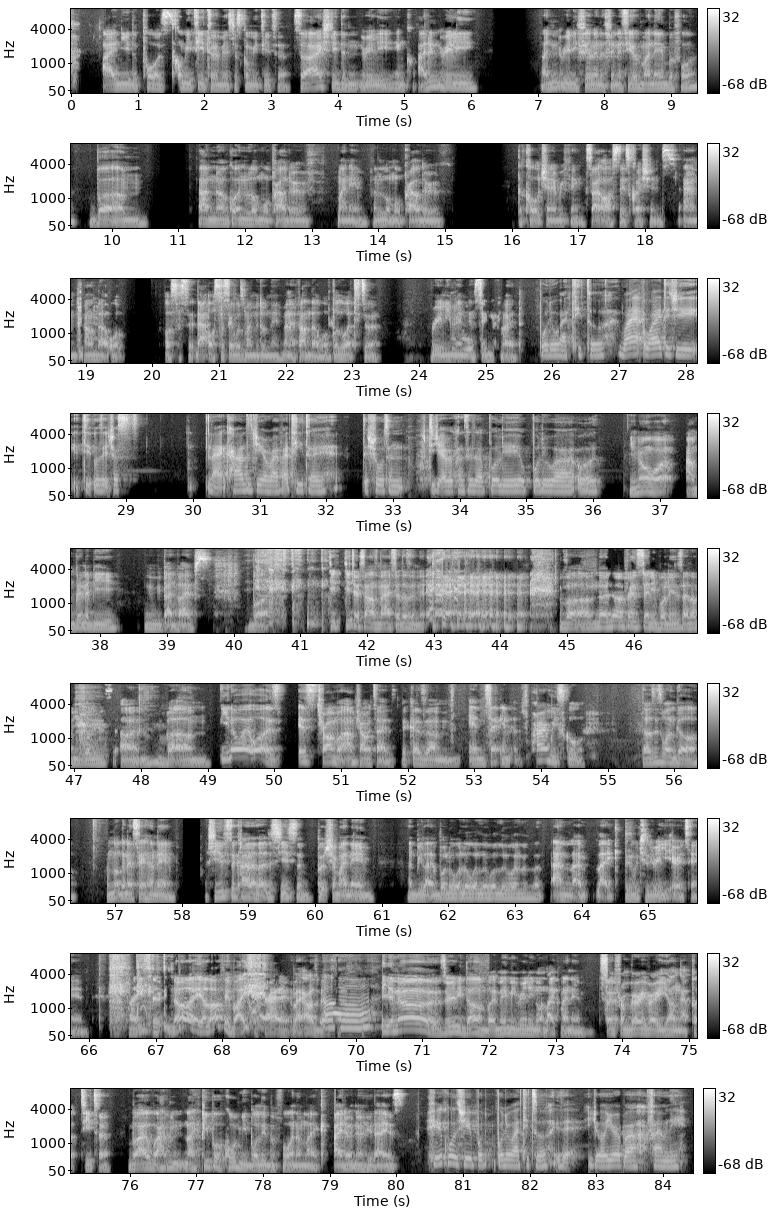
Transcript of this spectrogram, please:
I knew the pause. Call me Tito means just call me Tito. So I actually didn't really, inc- I didn't really, I didn't really feel an affinity with my name before, but um, I don't know. I've gotten a lot more prouder of my name and a lot more prouder of the culture and everything. So I asked those questions and found out what Osose, that Osose was my middle name. And I found out what Boluwatito really meant mm-hmm. and signified. Boluwatito. Why, why did you, did, was it just like, how did you arrive at Tito? The short and did you ever consider Bolu or Bolua or? You know what? I'm going to be, I'm going to be bad vibes, but Tito sounds nicer, doesn't it? but um, no, no offense to any bullies. I love you bullies. Um, but um, you know what it was? It's trauma. I'm traumatized because um, in in primary school, there was this one girl. I'm not gonna say her name. She used to kind of like just used to butcher my name and be like bolu bolu bolu bolu and I'm like which is really irritating. I used to no, you're laughing, but I used to cry. Like I was bad. You know, it's really dumb, but it made me really not like my name. So from very very young, I put Tito. But I, I haven't like people have called me Bolu before, and I'm like, I don't know who that is. Who calls you Bolu Tito? Is it your Yoruba family?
